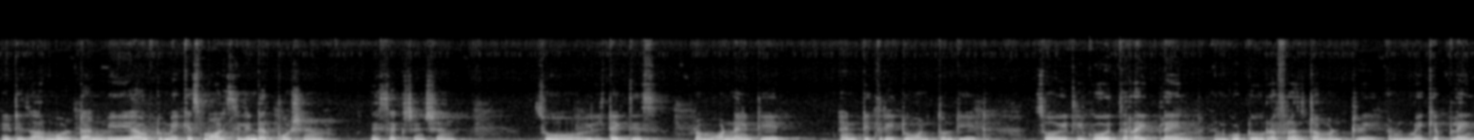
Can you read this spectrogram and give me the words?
it is almost done. We have to make a small cylinder portion this extension. So we'll take this from 198 93 to 128 so it will go with the right plane and go to reference geometry and make a plane.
